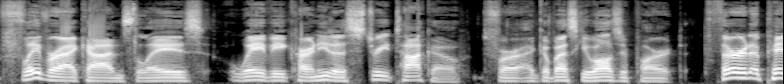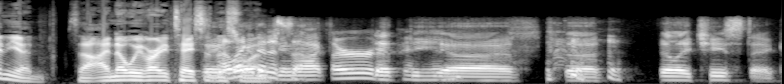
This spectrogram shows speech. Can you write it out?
flavor icons, Lay's wavy carnitas street taco for a Gobeski Walls Report. Third opinion. So I know we've already tasted Wait, this I like one that it's a not third get opinion. the uh, the Philly cheesesteak.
